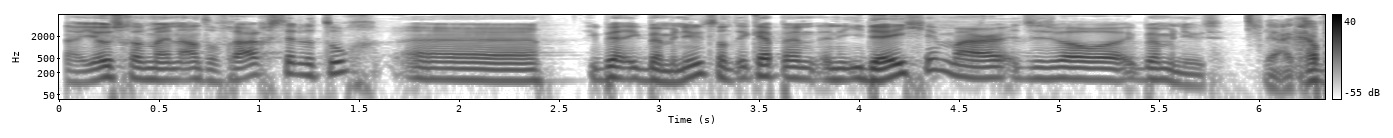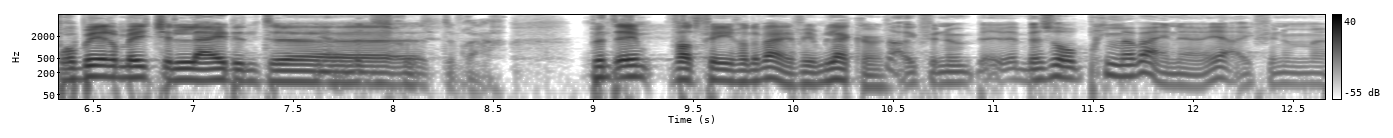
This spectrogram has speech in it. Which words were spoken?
Nou, Joost gaat mij een aantal vragen stellen, toch? Eh, ik, ben, ik ben benieuwd, want ik heb een, een ideetje, maar het is wel, eh, ik ben benieuwd. Ja, ik ga proberen een beetje leidend Ja, goed. te vragen. Punt 1, wat vind je van de wijn? Vind je hem lekker? Nou, ik vind hem eh, best wel prima wijn. eh. ja, ik vind hem, eh,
